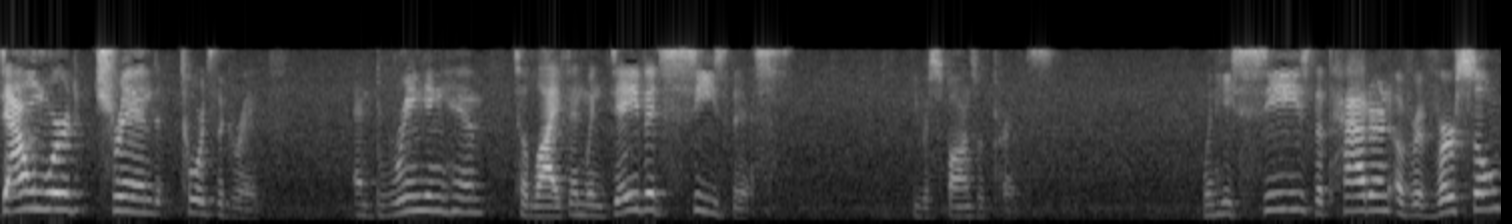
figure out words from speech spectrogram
downward trend towards the grave and bringing him to life. And when David sees this, he responds with praise. When he sees the pattern of reversal,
